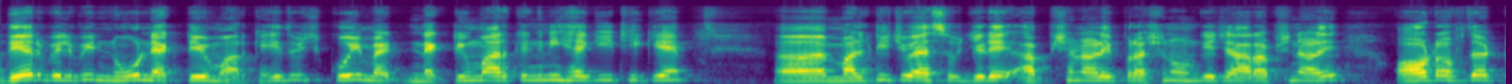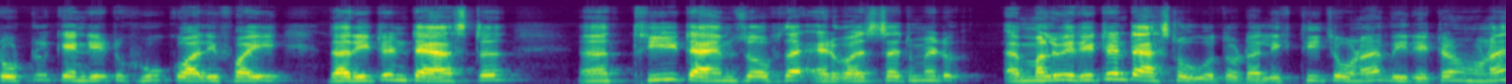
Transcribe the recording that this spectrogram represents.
there will be no negative marking ਇਹਦੇ ਵਿੱਚ ਕੋਈ 네ਗੇਟਿਵ ਮਾਰਕਿੰਗ ਨਹੀਂ ਹੈਗੀ, ਠੀਕ ਹੈ? ਮਲਟੀ ਚੋਇਸ ਜਿਹੜੇ ਆਪਸ਼ਨ ਵਾਲੇ ਪ੍ਰਸ਼ਨ ਹੋਣਗੇ, ਚਾਰ ਆਪਸ਼ਨ ਵਾਲੇ out of the total candidate who qualify the written test 3 times of the advice statement ਮਤਲਬ ਵੀ ਰਿਟਨ ਟੈਸਟ ਹੋਊਗਾ ਤੁਹਾਡਾ, ਲਿਖਤੀ ਚ ਹੋਣਾ ਵੀ ਰਿਟਨ ਹੋਣਾ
